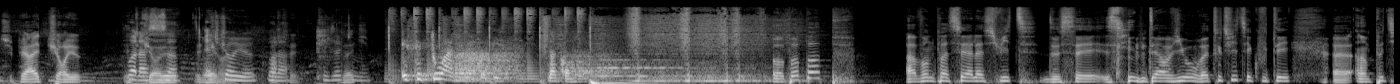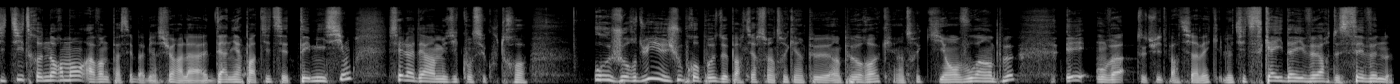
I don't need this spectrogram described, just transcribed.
Super, être curieux. voilà c'est curieux. ça Être être curieux. curieux voilà Parfait. exactement Et c'est toi le numéro 10. D'accord. Hop hop hop avant de passer à la suite de ces interviews, on va tout de suite s'écouter euh, un petit titre normand avant de passer bah, bien sûr à la dernière partie de cette émission. C'est la dernière musique qu'on s'écoutera aujourd'hui je vous propose de partir sur un truc un peu un peu rock, un truc qui envoie un peu et on va tout de suite partir avec le titre Skydiver de Seven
